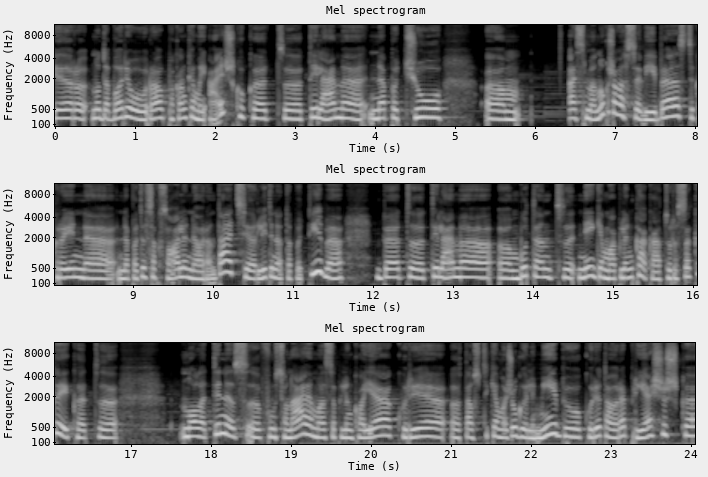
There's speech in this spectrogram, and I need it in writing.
Ir nu, dabar jau yra pakankamai aišku, kad uh, tai lemia ne pačių um, kažkokios savybės, tikrai ne, ne pati seksualinė orientacija ar lytinė tapatybė, bet e, tai lemia e, būtent neigiama aplinka, ką tu ir sakai, kad e, nuolatinis funkcionavimas aplinkoje, kuri tau sutikia mažiau galimybių, kuri tau yra priešiška,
